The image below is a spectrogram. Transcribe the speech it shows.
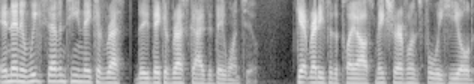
And then in week 17, they could rest. They, they could rest guys if they want to. Get ready for the playoffs. Make sure everyone's fully healed.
